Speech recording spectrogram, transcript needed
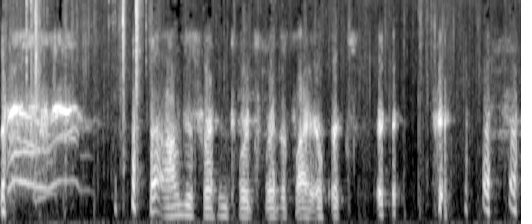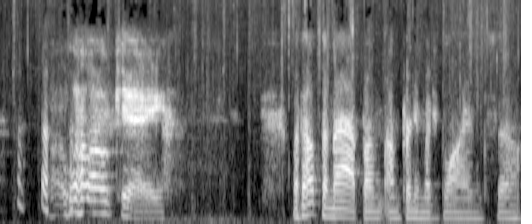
I'm just running towards where the fireworks were. Uh, well, okay. Without the map, I'm I'm pretty much blind. So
